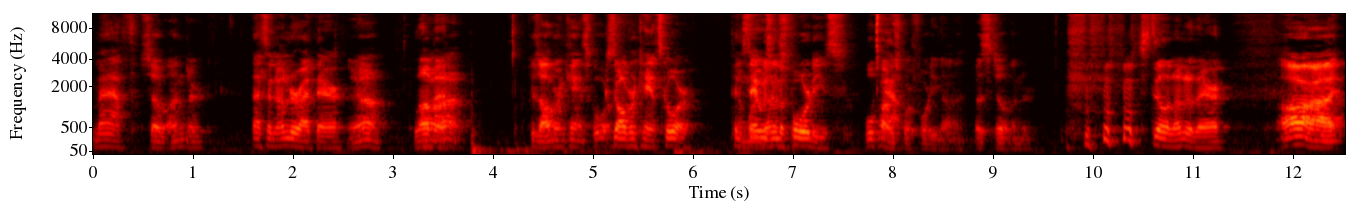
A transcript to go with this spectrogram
math. So under. That's an under right there. Yeah. Love it. Because Auburn can't score. Because Auburn can't score. Penn And State was in the score. 40s. We'll probably Yeah. score 49, but still under. Still an under there. All right.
